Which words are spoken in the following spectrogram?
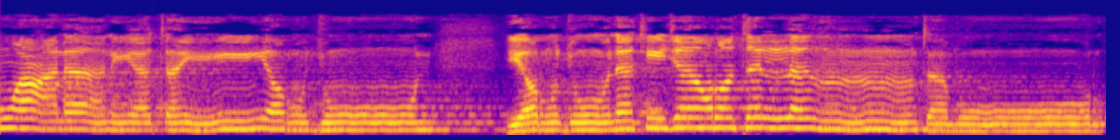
وعلانية يرجون يرجون تجارة لن تبور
